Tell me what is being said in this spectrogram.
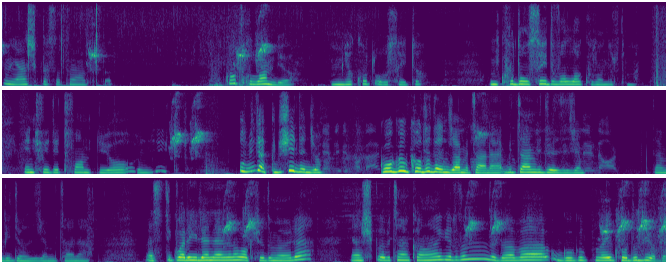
Hı, yanlışlıkla satın aldık. Kod kullan diyor. Ya kod olsaydı? Oğlum kod olsaydı vallahi kullanırdım ben. Infinite Fund diyor. O bir dakika bir şey deneyeceğim. Google kodu deneyeceğim bir tane. Bir tane video izleyeceğim. Bir tane video izleyeceğim bir tane. Ben stick var hilelerine bakıyordum öyle. Yanlışlıkla bir tane kanala girdim. Ama Google Play kodu diyordu.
